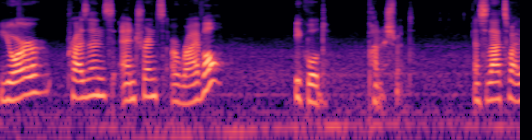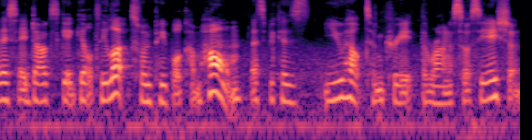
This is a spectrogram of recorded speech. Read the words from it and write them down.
Your presence, entrance, arrival equaled punishment. And so that's why they say dogs get guilty looks when people come home. That's because you helped him create the wrong association.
